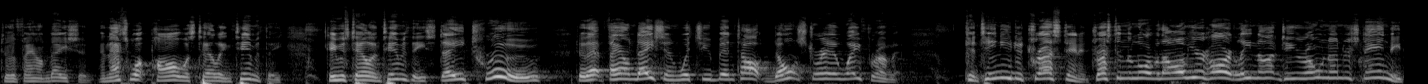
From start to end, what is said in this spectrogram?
to the foundation. And that's what Paul was telling Timothy. He was telling Timothy, stay true to that foundation which you've been taught. Don't stray away from it. Continue to trust in it. Trust in the Lord with all your heart. Lean not to your own understanding.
